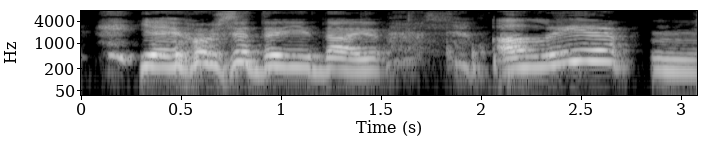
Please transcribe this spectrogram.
я його вже доїдаю. Але е,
